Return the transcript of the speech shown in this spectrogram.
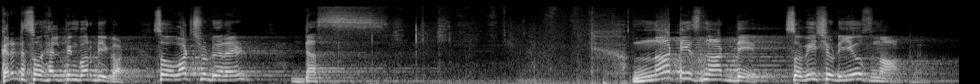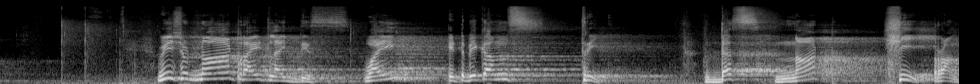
Correct? So helping verb you got. So what should we write? Does. Not is not there. So we should use not. We should not write like this. Why? It becomes 3. Does not he. Wrong.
